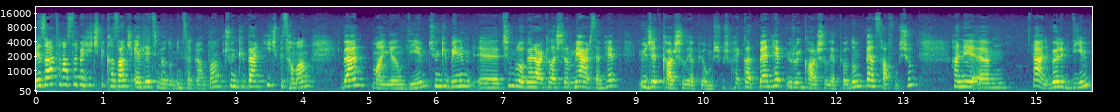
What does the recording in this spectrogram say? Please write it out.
Ve zaten aslında ben hiçbir kazanç elde etmiyordum Instagram'dan. Çünkü ben hiçbir zaman ben manyağım diyeyim. Çünkü benim e, tüm blogger arkadaşlarım meğersem hep ücret karşılığı yapıyormuşmuş. Fakat ben hep ürün karşılığı yapıyordum. Ben safmışım. Hani e, yani böyle bir diyeyim.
